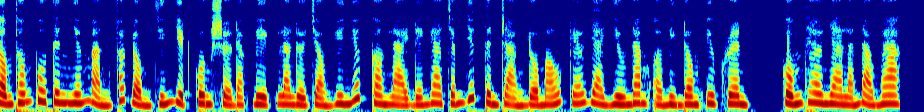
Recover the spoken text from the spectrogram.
Tổng thống Putin nhấn mạnh phát động chiến dịch quân sự đặc biệt là lựa chọn duy nhất còn lại để Nga chấm dứt tình trạng đổ máu kéo dài nhiều năm ở miền đông Ukraine. Cũng theo nhà lãnh đạo Nga,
